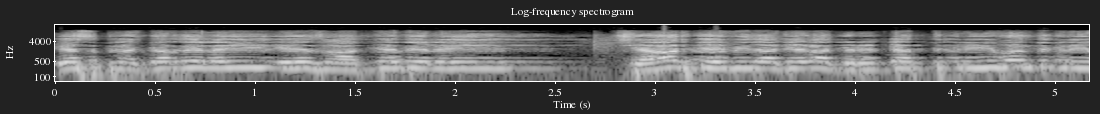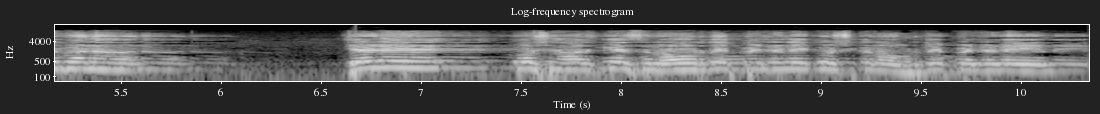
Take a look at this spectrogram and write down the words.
ਇਸ ਨਗਰ ਦੇ ਲਈ, ਇਸ ਇਲਾਕੇ ਦੇ ਲਈ 66 ਕੇਵੀ ਦਾ ਜਿਹੜਾ ਗ੍ਰਿਡ ਹੈ ਤਕਰੀਬਨ ਤਕਰੀਬਨ ਜਿਹੜੇ ਕੁਝ ਹਲਕੇ ਸਨੌਰ ਦੇ ਪਿੰਡ ਨੇ ਕੁਝ ਘਨੌਰ ਦੇ ਪਿੰਡ ਨੇ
